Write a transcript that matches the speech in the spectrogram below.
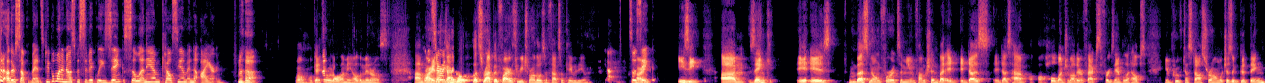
about other supplements. People want to know specifically zinc, selenium, calcium, and iron. well, okay, throw it all on me, all the minerals. Um, all right, let's kind of go, let's rapid fire through each one of those if that's okay with you. Yeah. So all zinc. Right. Easy. Um, zinc, it is best known for its immune function, but it it does it does have a, whole bunch of other effects. For example, it helps improve testosterone, which is a good thing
